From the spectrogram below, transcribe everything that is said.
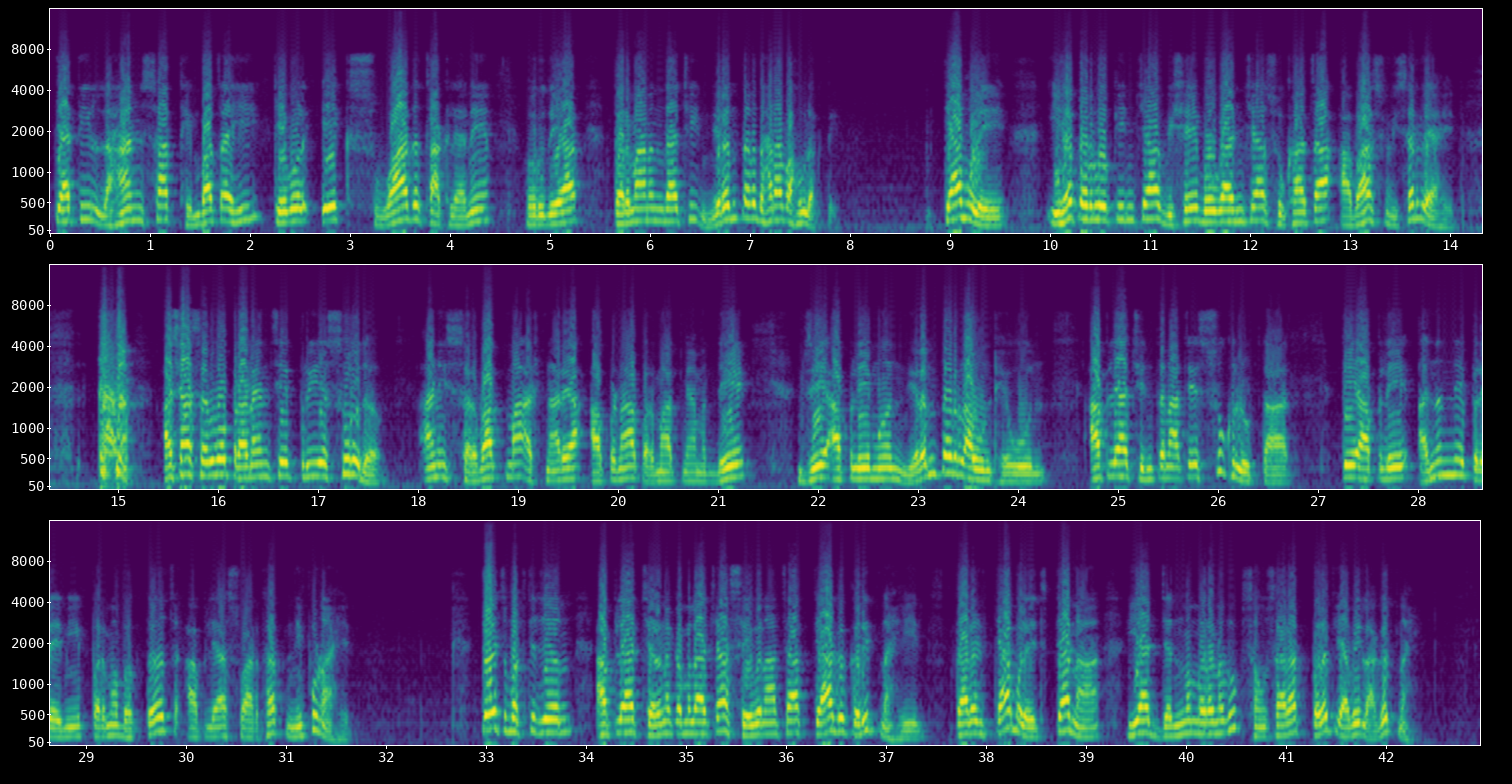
त्यातील लहानसा थेंबाचाही केवळ एक स्वाद चाखल्याने हृदयात परमानंदाची निरंतर धारा वाहू लागते. त्यामुळे इहपरलोकींच्या विषयभोगांच्या सुखाचा आभास विसरले आहेत. अशा सर्व प्राण्यांचे प्रिय सुहृद आणि सर्वात्मा असणाऱ्या आपणा परमात्म्यामध्ये जे आपले मन निरंतर लावून ठेवून आपल्या चिंतनाचे सुख लुटतात ते आपले अनन्य प्रेमी परमभक्तच आपल्या स्वार्थात निपुण आहेत. तेच भक्तजन आपल्या चरणकमलाच्या सेवनाचा त्याग करीत नाहीत. कारण त्यामुळेच त्यांना या जन्ममरणरूप संसारात परत यावे लागत नाही.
